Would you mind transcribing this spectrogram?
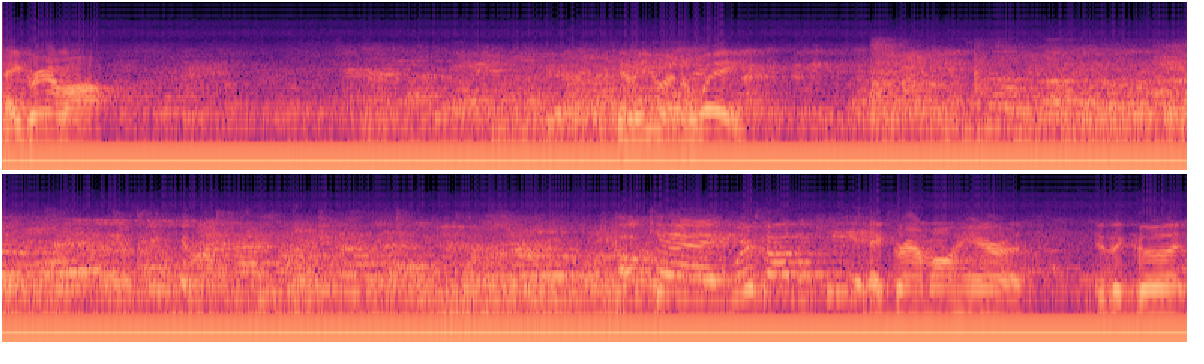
hey, Grandma. Timmy, you in the way. Okay, where's all the kids? Hey, Grandma Harris. Is it good?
